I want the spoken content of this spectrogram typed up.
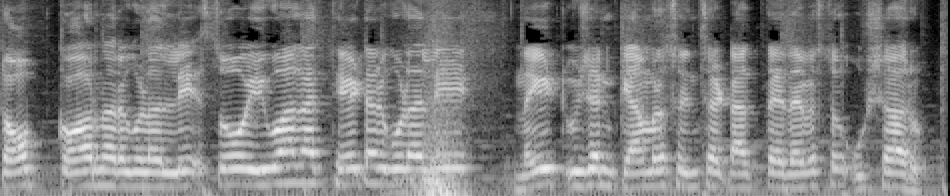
ಟಾಪ್ ಕಾರ್ನರ್ಗಳಲ್ಲಿ. ಸೊ ಇವಾಗ ಥಿಯೇಟರ್ಗಳಲ್ಲಿ ನೈಟ್ ವಿಷನ್ ಕ್ಯಾಮ್ರಾಸ್ ಇನ್ಸರ್ಟ್ ಆಗ್ತಾ ಇದಾವೆ. ಸೊ ಹುಷಾರು.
